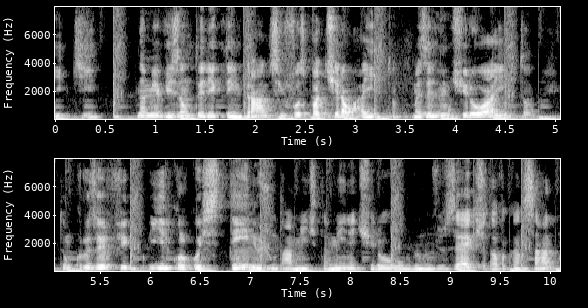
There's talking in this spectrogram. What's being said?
e que, na minha visão, teria que ter entrado se fosse para tirar o Ayrton. Mas ele não tirou o Ayrton, então o Cruzeiro ficou. E ele colocou Stênio juntamente também, né? Tirou o Bruno José, que já estava cansado.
